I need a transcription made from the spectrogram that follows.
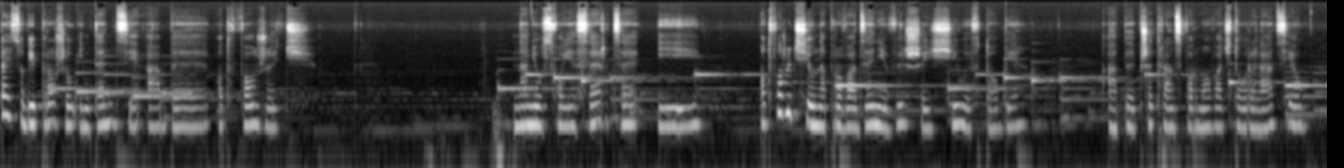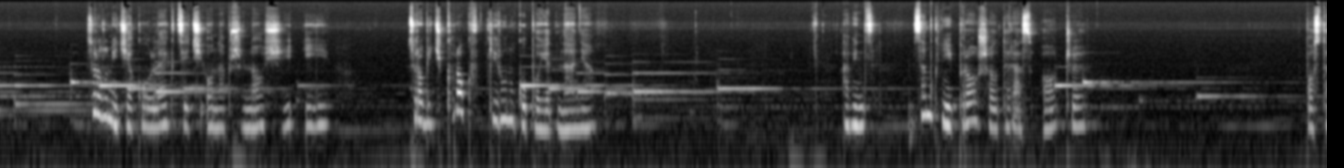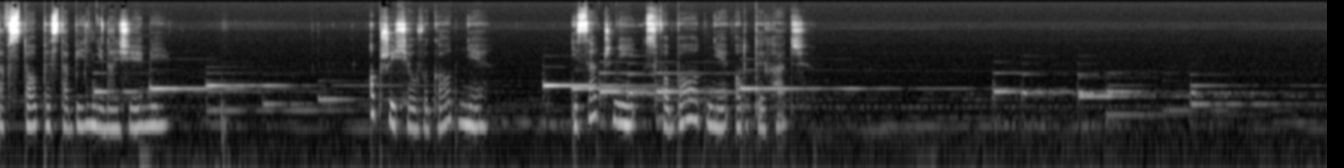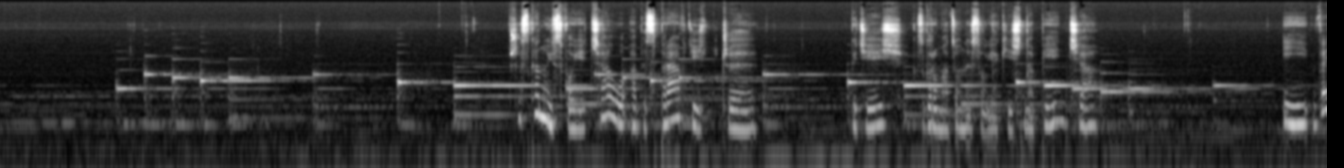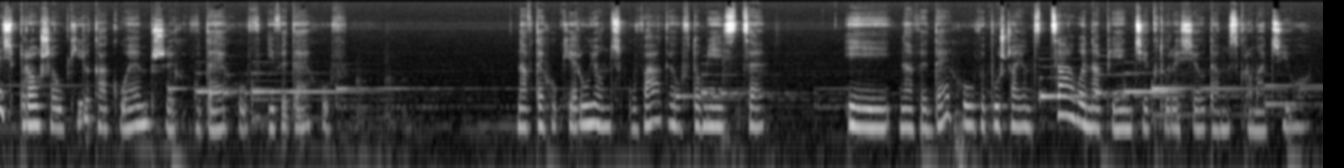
Daj sobie proszę intencję, aby otworzyć na nią swoje serce i otworzyć się na prowadzenie wyższej siły w Tobie, aby przetransformować tą relację, zrozumieć, jaką lekcję Ci ona przynosi i zrobić krok w kierunku pojednania. A więc zamknij proszę teraz oczy. Postaw stopy stabilnie na ziemi. Oprzyj się wygodnie i zacznij swobodnie oddychać. Przeskanuj swoje ciało, aby sprawdzić, czy gdzieś zgromadzone są jakieś napięcia. I weź proszę kilka głębszych wdechów i wydechów. Na wdechu kierując uwagę w to miejsce i na wydechu wypuszczając całe napięcie, które się tam zgromadziło.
